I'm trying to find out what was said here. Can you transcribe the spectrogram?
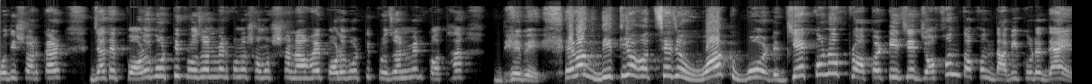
মোদী সরকার যাতে পরবর্তী প্রজন্মের কোনো সমস্যা না হয়, পরবর্তী প্রজন্মের কথা ভেবে। এবং দ্বিতীয় হচ্ছে যে ওয়াক বোর্ড যে কোনো প্রপার্টি যে যখন তখন দাবি করে দেয়,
